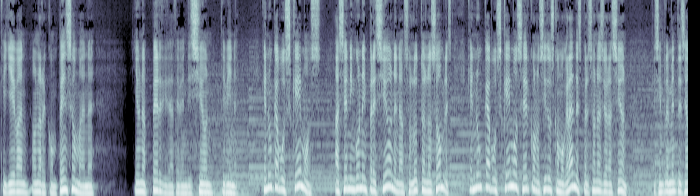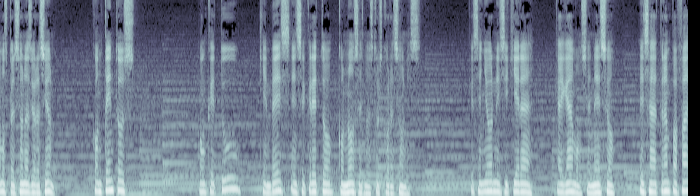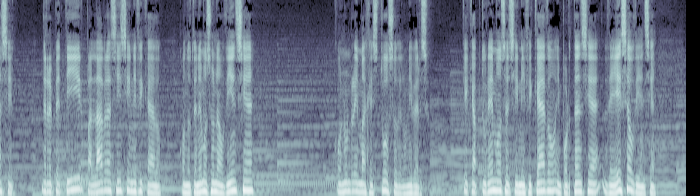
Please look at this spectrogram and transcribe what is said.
que llevan a una recompensa humana y a una pérdida de bendición divina. Que nunca busquemos hacer ninguna impresión en absoluto en los hombres, que nunca busquemos ser conocidos como grandes personas de oración, que simplemente seamos personas de oración, contentos con que tú, quien ves en secreto, conoces nuestros corazones. Que Señor ni siquiera caigamos en eso, esa trampa fácil de repetir palabras sin significado cuando tenemos una audiencia con un rey majestuoso del universo que capturemos el significado e importancia de esa audiencia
